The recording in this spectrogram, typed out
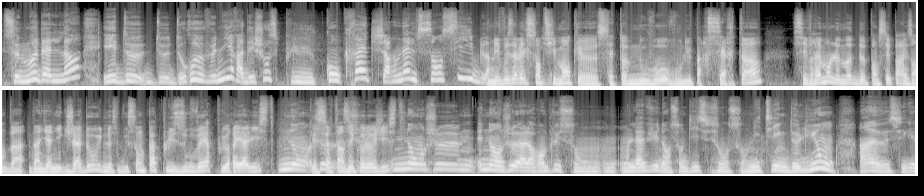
ce modèle-là et de, de, de, revenir à des choses plus concrètes, charnelles, sensibles. Mais vous avez le sentiment que cet homme nouveau, voulu par certains, c'est vraiment le mode de pensée, par exemple, d'un Yannick Jadot. Il ne vous semble pas plus ouvert, plus réaliste non, que certains écologistes? Non, je, non, je. Alors en plus, on, on, l'a vu dans son, son, son, meeting de Lyon. Hein, c'est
